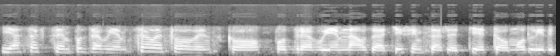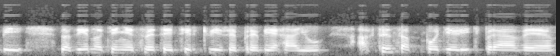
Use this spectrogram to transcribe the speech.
Ja sa chcem, pozdravujem celé Slovensko, pozdravujem naozaj, teším sa, že tieto modlitby za zjednotenie Svetej Cirkvi, že prebiehajú. A chcem sa podeliť práve,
